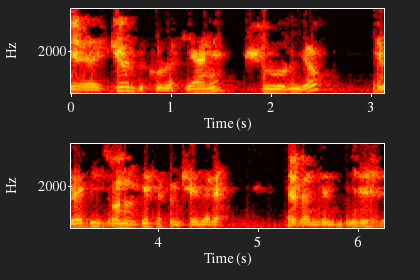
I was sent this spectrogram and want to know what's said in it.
e, kör bir kuvvet yani şuuru yok e, ve biz onu bir takım şeylere efendim e,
